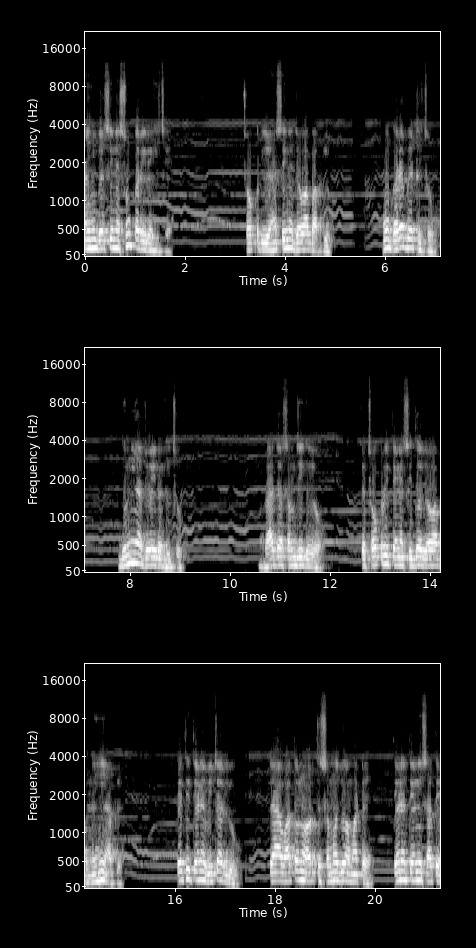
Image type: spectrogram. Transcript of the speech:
અહીં બેસીને શું કરી રહી છે? છોકરીએ હસીને જવાબ આપ્યો, હું ઘરે બેઠી છું, દુનિયા જોઈ રહી છું. રાજા સમજી ગયો કે છોકરી તેને સીધો જવાબ નહીં આપે. તેથી તેણે વિચાર્યું કે આ વાતોનો અર્થ સમજવા માટે તેણે તેની સાથે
